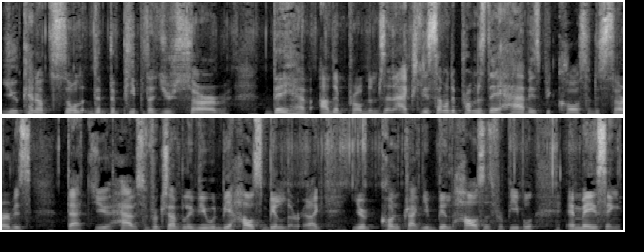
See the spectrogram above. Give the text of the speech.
you cannot solve the, the people that you serve, they have other problems. And actually, some of the problems they have is because of the service that you have. So, for example, if you would be a house builder, like your contract, you build houses for people, amazing.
